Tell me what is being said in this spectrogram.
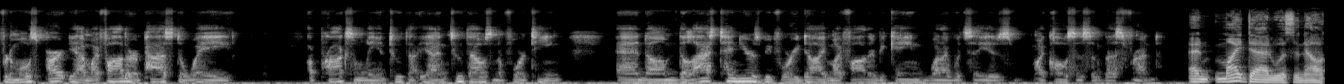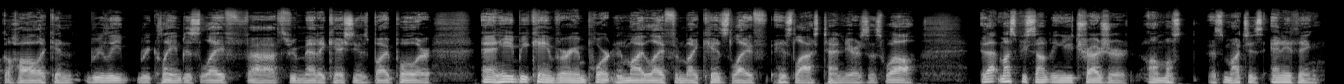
for the most part, yeah, my father passed away approximately in two yeah in 2014, and um, the last 10 years before he died, my father became what I would say is my closest and best friend. And my dad was an alcoholic and really reclaimed his life uh, through medication. He was bipolar, and he became very important in my life and my kids' life his last 10 years as well. That must be something you treasure almost as much as anything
